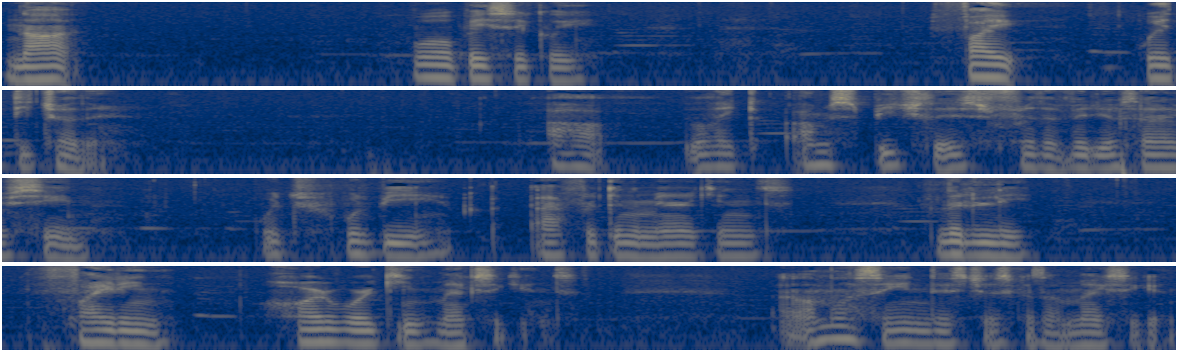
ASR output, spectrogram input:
not well basically fight with each other uh, like I'm speechless for the videos that I've seen, which would be African Americans literally fighting hardworking Mexicans. I'm not saying this just because I'm Mexican,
